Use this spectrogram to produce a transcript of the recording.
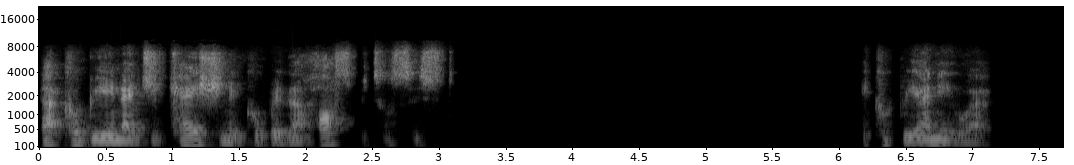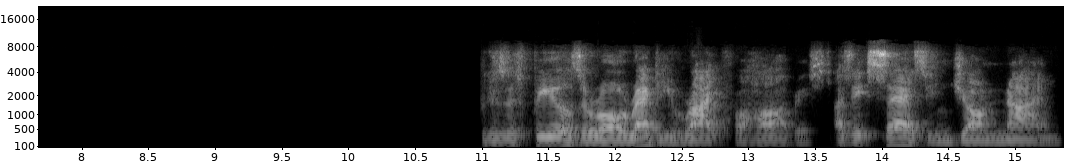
That could be in education. It could be the hospital system. It could be anywhere. Because the fields are already ripe for harvest, as it says in John 9,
